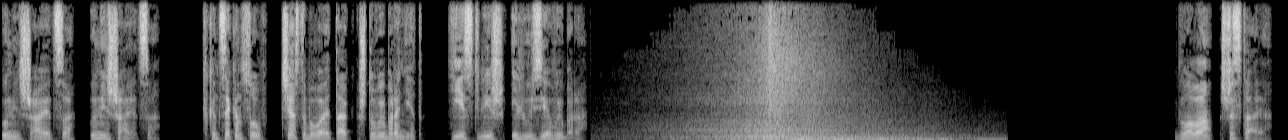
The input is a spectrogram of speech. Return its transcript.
уменьшается, уменьшается. В конце концов, часто бывает так, что выбора нет. Есть лишь иллюзия выбора. Глава шестая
